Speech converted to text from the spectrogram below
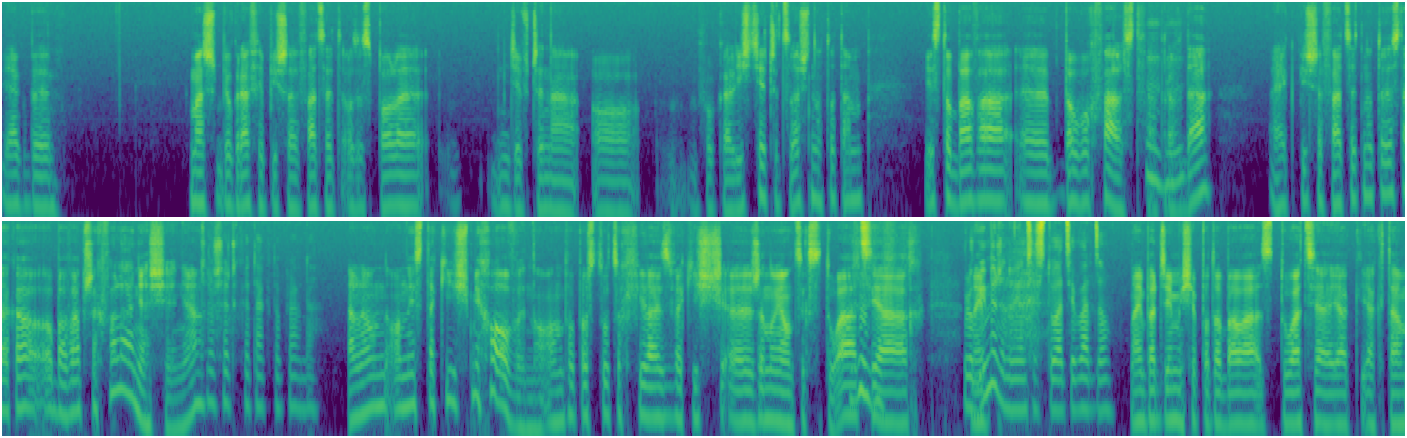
jakby masz biografię, pisze facet o zespole, dziewczyna o wokaliście czy coś, no to tam jest obawa e, bałwochwalstwa, Mhm. prawda? A jak pisze facet, no to jest taka obawa przechwalania się, nie? Troszeczkę tak, to prawda. Ale on, on jest taki śmiechowy, no. On po prostu co chwila jest w jakichś e, żenujących sytuacjach. Lubimy żenujące sytuacje bardzo. Najbardziej mi się podobała sytuacja, jak, jak tam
